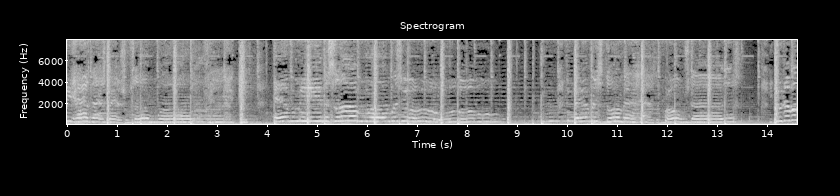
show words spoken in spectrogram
Everybody has that special someone. And for me, that someone was you. Mm, every storm that has approached us, you never.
